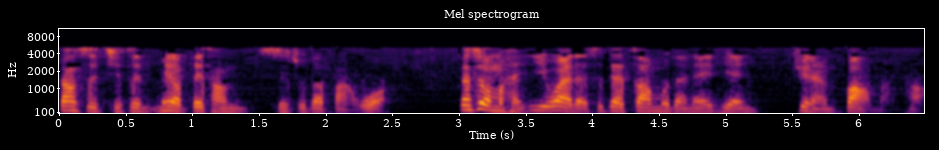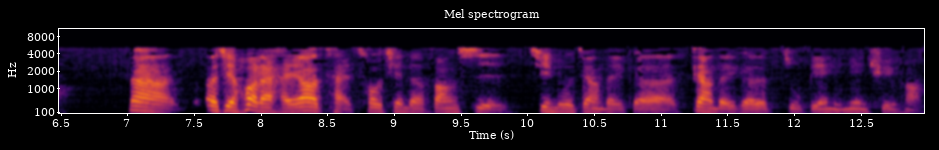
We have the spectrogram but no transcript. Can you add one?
当时其实没有非常十足的把握，但是我们很意外的是在招募的那一天居然爆满哈，那而且后来还要采抽签的方式进入这样的一个这样的一个组别里面去哈，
